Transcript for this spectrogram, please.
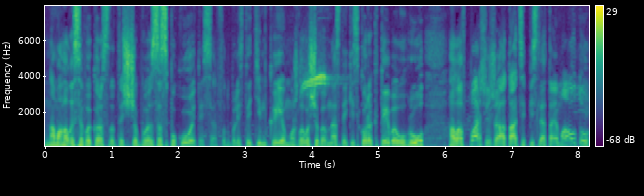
намагалися використати, щоб заспокоїтися футболісти Team Київ, можливо, щоб внести якісь корективи у гру. Але в першій же атаці після тайм-ауту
